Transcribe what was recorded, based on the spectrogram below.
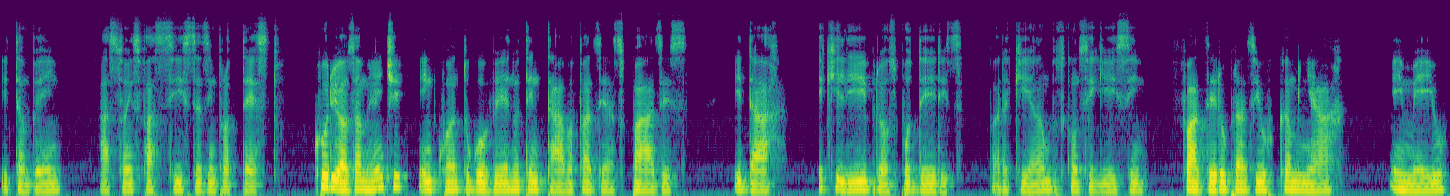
e também ações fascistas em protesto. Curiosamente, enquanto o governo tentava fazer as pazes e dar equilíbrio aos poderes para que ambos conseguissem fazer o Brasil caminhar em meio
